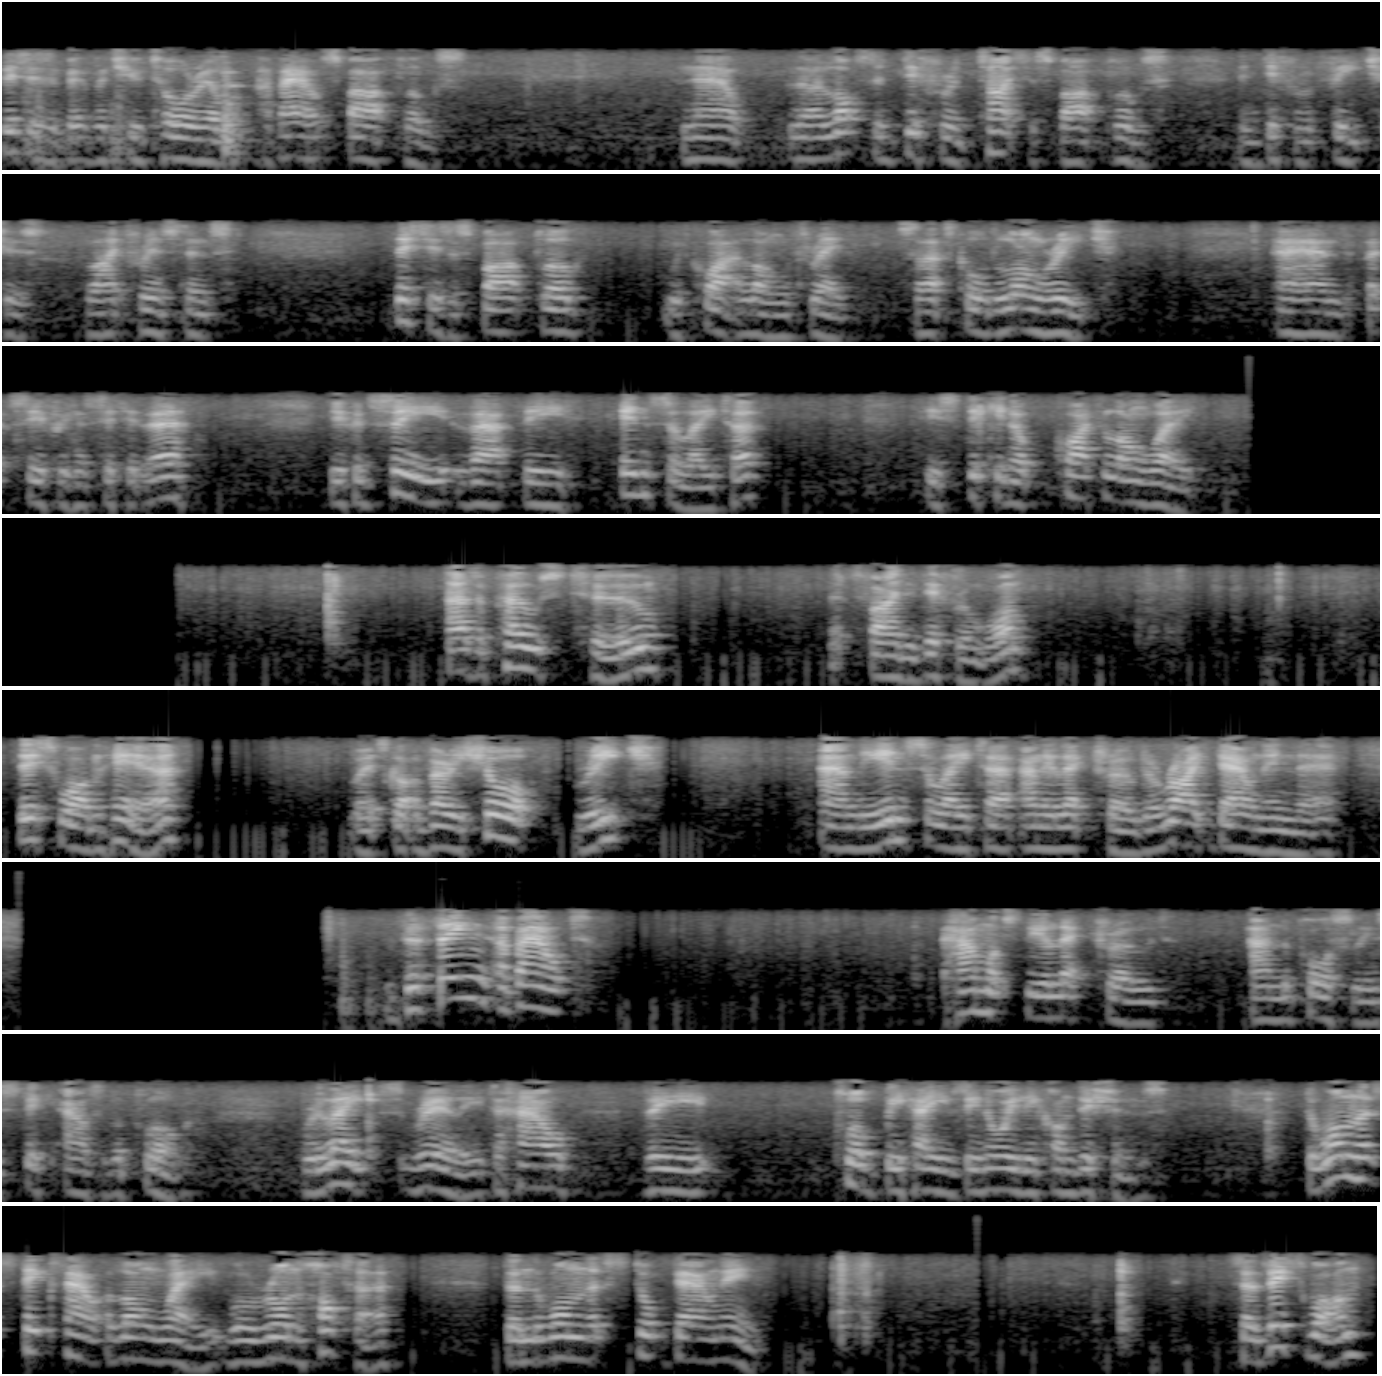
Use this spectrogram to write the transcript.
This is a bit of a tutorial about spark plugs. Now there are lots of different types of spark plugs and different features. Like for instance this is a spark plug with quite a long thread. So that's called long reach. And let's see if we can sit it there. You can see that the insulator is sticking up quite a long way as opposed to let's find a different one. This one here where it's got a very short reach and the insulator and electrode are right down in there. The thing about how much the electrode and the porcelain stick out of the plug relates really to how the plug behaves in oily conditions. The one that sticks out a long way will run hotter than the one that's stuck down in. So this one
